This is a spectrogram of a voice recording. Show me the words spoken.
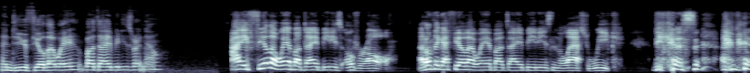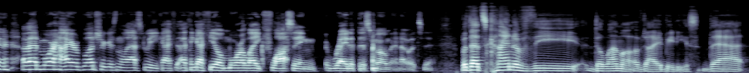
And do you feel that way about diabetes right now? I feel that way about diabetes overall. I don't think I feel that way about diabetes in the last week because I've been, I've had more higher blood sugars in the last week. I, I think I feel more like flossing right at this moment. I would say. But that's kind of the dilemma of diabetes that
